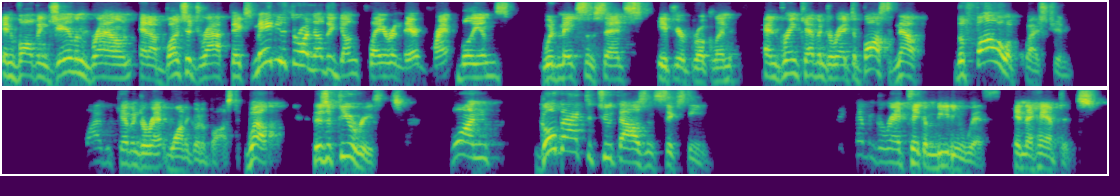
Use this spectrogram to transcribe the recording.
involving Jaylen Brown and a bunch of draft picks. Maybe you throw another young player in there. Grant Williams would make some sense if you're Brooklyn and bring Kevin Durant to Boston. Now, the follow up question why would Kevin Durant want to go to Boston? Well, there's a few reasons. One, go back to 2016. Kevin Durant take a meeting with in the Hamptons?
